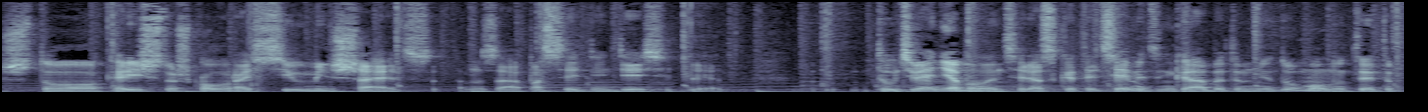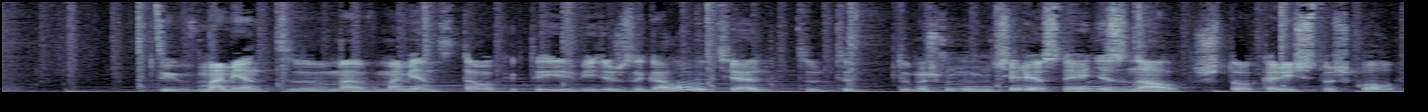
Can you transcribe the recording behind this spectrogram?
что количество школ в России уменьшается там, за последние 10 лет, то у тебя не было интереса к этой теме, ты никогда об этом не думал, но ты это ты в момент, в момент того, как ты видишь заголовок, тебя, ты, ты думаешь, ну, интересно, я не знал, что количество школ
